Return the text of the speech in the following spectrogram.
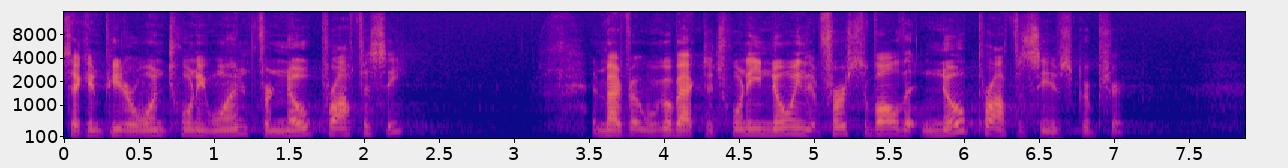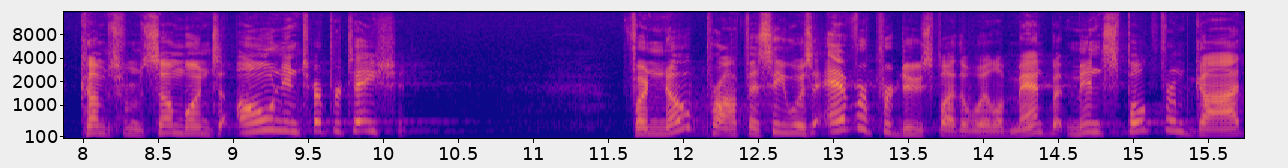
2 Peter 1:21 for no prophecy. And matter of fact, we'll go back to 20, knowing that first of all, that no prophecy of Scripture comes from someone's own interpretation. For no prophecy was ever produced by the will of man, but men spoke from God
